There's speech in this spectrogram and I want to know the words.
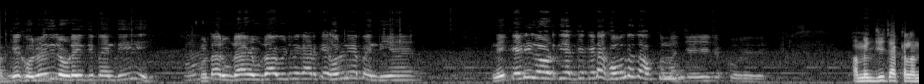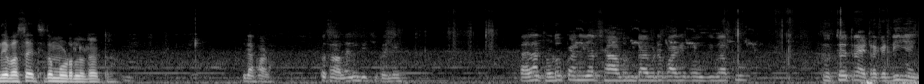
ਅੱਗੇ ਖੋਲਣ ਦੀ ਲੋੜ ਨਹੀਂ ਪੈਂਦੀ। ਹੁਣ ਤਾਂ ਰੂੜਾ ਰੂੜਾ ਵੀਟਰ ਕਰਕੇ ਖੋਲਣੀਆਂ ਪੈਂਦੀਆਂ। ਨਹੀਂ ਕਿਹੜੀ ਲੋੜ ਦੀ ਅੱਗੇ ਕਿਹੜਾ ਖੋਲਦਾ ਤਾਂ ਹੁੱਕ ਨੂੰ ਮੰਜੇ ਜੇ ਚੱਕੋਰੇ ਦੇ। ਆ ਮਿੰਜੀ ਚੱਕ ਲੈਂਦੇ ਬਸ ਇੱਥੇ ਤੋਂ ਮੋੜ ਲਾ ਟਰੈਕਟਰ। ਲੈ ਫੜ। ਪਸਾ ਲੈਣ ਵਿੱਚ ਪਹਿਲੇ। ਪਹਿਲਾਂ ਥੋੜੋ ਪਾਣੀ ਨਾਲ ਛਾਪ ਰੂਟਾਵੀਟਰ ਪਾ ਕੇ ਪਾਉਗੀ ਬਾਪੂ, ਤੇ ਉੱਥੇ ਟਰੈਕਟਰ ਕੱਢੀ ਜਾਈ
